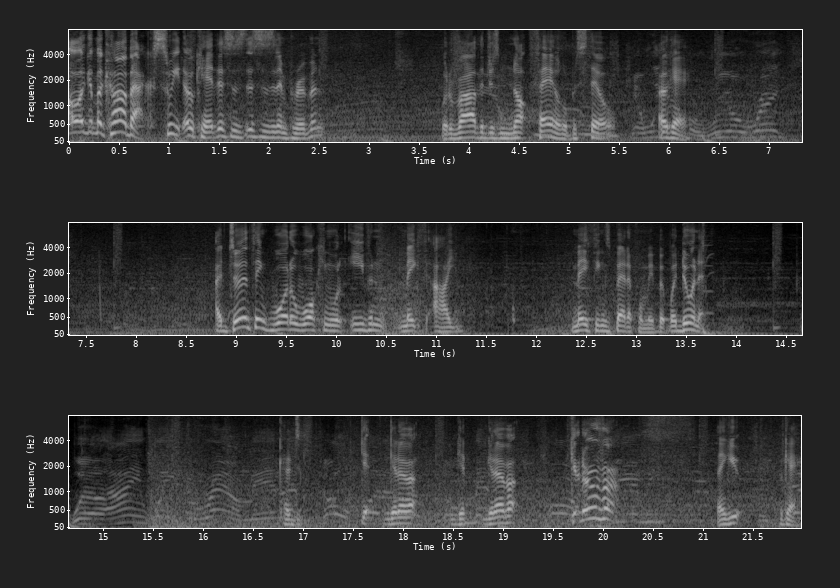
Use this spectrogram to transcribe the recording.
Oh, I get my car back. Sweet. Okay, this is this is an improvement. Would rather just not fail, but still. Okay. I don't think water walking will even make uh, make things better for me, but we're doing it. Can I just get get over, get get over, get over. Thank you. Okay.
